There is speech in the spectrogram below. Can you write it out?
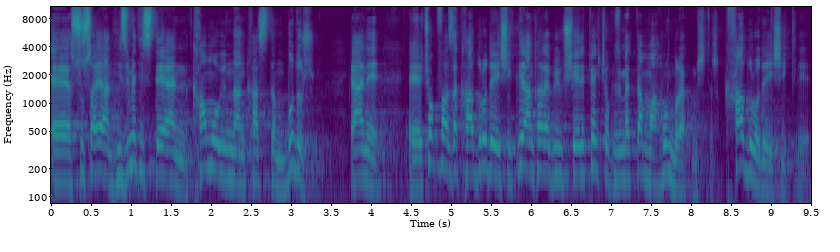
e, susayan, hizmet isteyen kamuoyundan kastım budur. Yani e, çok fazla kadro değişikliği Ankara Büyükşehir'i pek çok hizmetten mahrum bırakmıştır. Kadro değişikliği.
